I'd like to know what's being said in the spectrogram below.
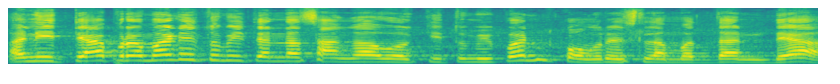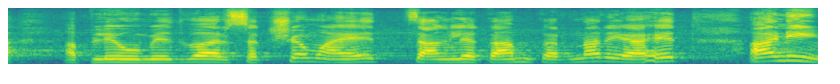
आणि त्याप्रमाणे तुम्ही त्यांना सांगावं की तुम्ही पण काँग्रेसला मतदान द्या. आपले उमेदवार सक्षम आहेत चांगलं काम करणारे आहेत. आणि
